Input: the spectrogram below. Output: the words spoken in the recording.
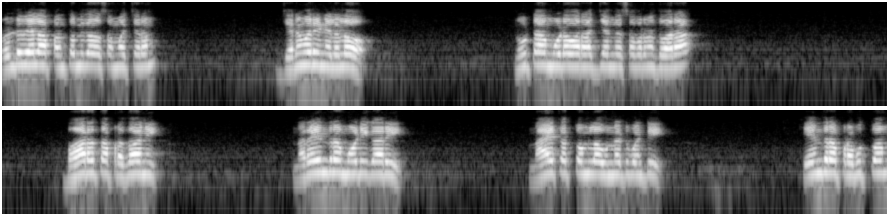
రెండు వేల పంతొమ్మిదవ సంవత్సరం జనవరి నెలలో నూట మూడవ రాజ్యాంగ సవరణ ద్వారా భారత ప్రధాని నరేంద్ర మోడీ గారి నాయకత్వంలో ఉన్నటువంటి కేంద్ర ప్రభుత్వం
